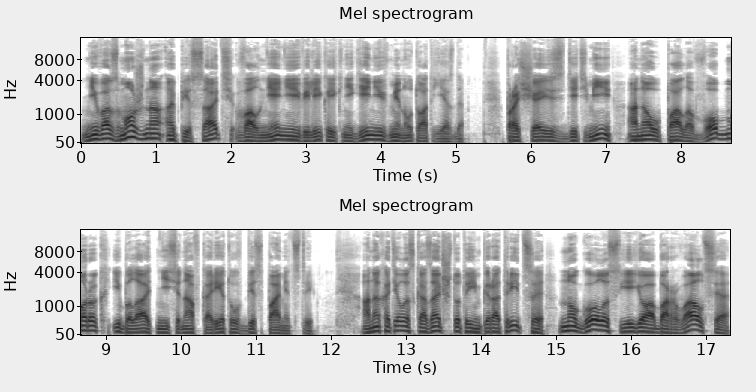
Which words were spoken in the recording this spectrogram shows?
Невозможно описать волнение великой княгини в минуту отъезда. Прощаясь с детьми, она упала в обморок и была отнесена в карету в беспамятстве. Она хотела сказать что-то императрице, но голос ее оборвался,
